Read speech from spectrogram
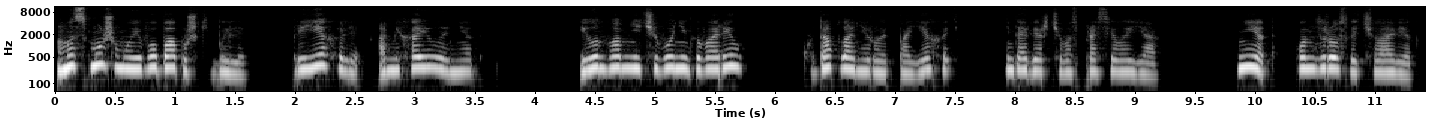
Мы с мужем у его бабушки были. Приехали, а Михаила нет. И он вам ничего не говорил? Куда планирует поехать? Недоверчиво спросила я. Нет, он взрослый человек.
